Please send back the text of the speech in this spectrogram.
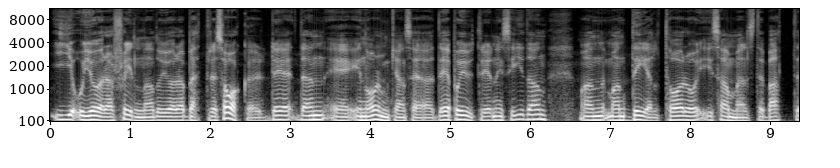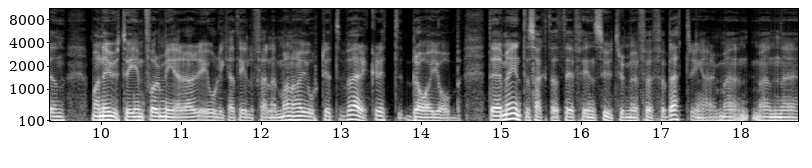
i att göra skillnad och göra bättre saker, det, den är enorm kan jag säga. Det är på utredningssidan, man, man deltar i samhällsdebatten, man är ute och informerar i olika tillfällen. Man har gjort ett verkligt bra jobb. Därmed inte sagt att det finns utrymme för förbättringar men, men eh,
